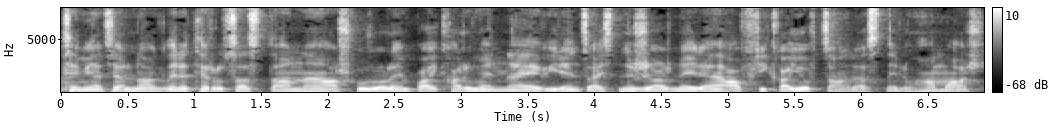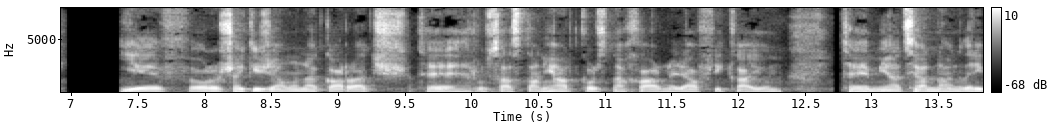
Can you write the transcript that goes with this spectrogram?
Թե Միացյալ Նահանգները, թե Ռուսաստանը աշխուժորեն պայքարում են նաեւ իրենց այս նժարները Աֆրիկայով ծանրացնելու համար, եւ որոշակի ժամանակ առաջ թե Ռուսաստանի արտգործնախարարներ Աֆրիկայում, թե Միացյալ Նահանգների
